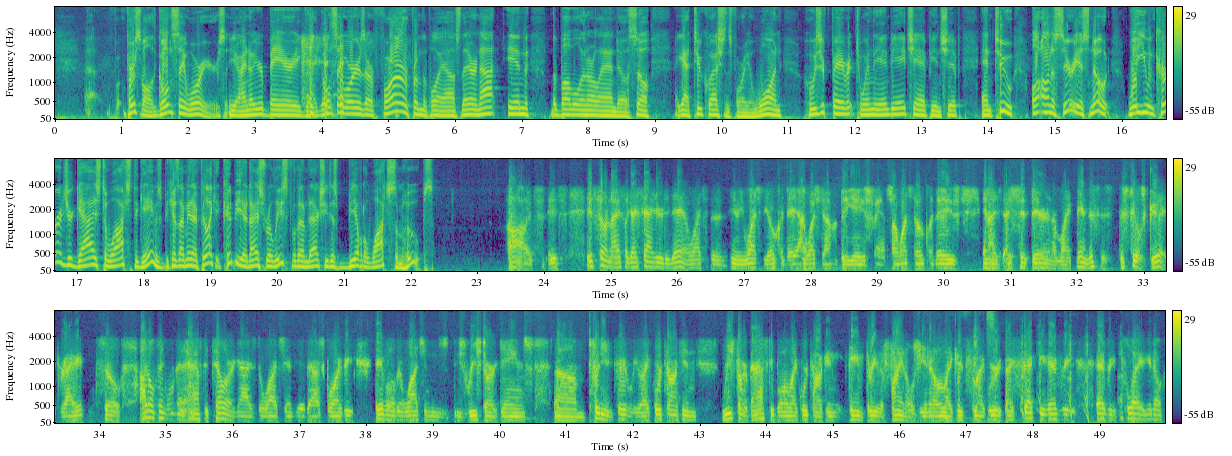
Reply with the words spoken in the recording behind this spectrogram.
first of all, Golden State Warriors. Yeah, I know you're Bay Area guy. Golden State Warriors are far from the playoffs. They are not in the bubble in Orlando. So I got two questions for you. One, who's your favorite to win the NBA championship? And two, on a serious note, will you encourage your guys to watch the games? Because I mean, I feel like it could be a nice release for them to actually just be able to watch some hoops. Oh, it's it's it's so nice. Like I sat here today, I watched the you know you watch the Oakland A's. I watched. It, I'm a big A's fan, so I watched the Oakland A's, and I, I sit there and I'm like, man, this is this feels good, right? So I don't think we're going to have to tell our guys to watch NBA basketball. I think they've all been watching these these restart games um, pretty intently. Like we're talking restart basketball, like we're talking game three of the finals. You know, like it's like we're dissecting every every play. You know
